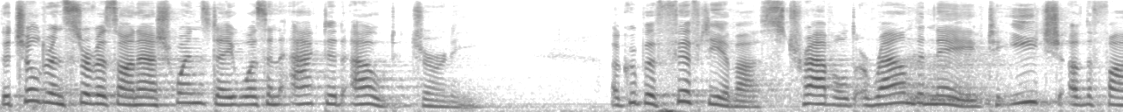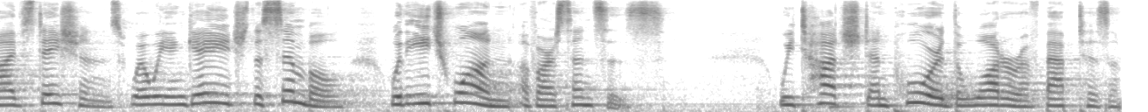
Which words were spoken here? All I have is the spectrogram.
The children's service on Ash Wednesday was an acted out journey. A group of 50 of us traveled around the nave to each of the five stations where we engaged the symbol with each one of our senses. We touched and poured the water of baptism.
